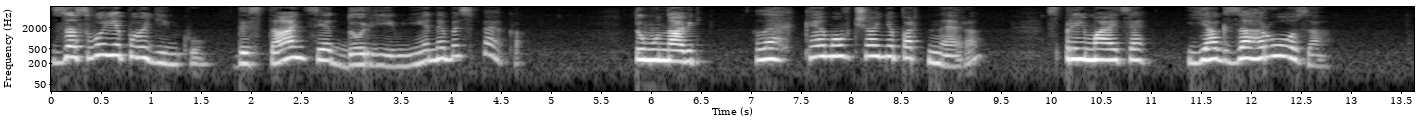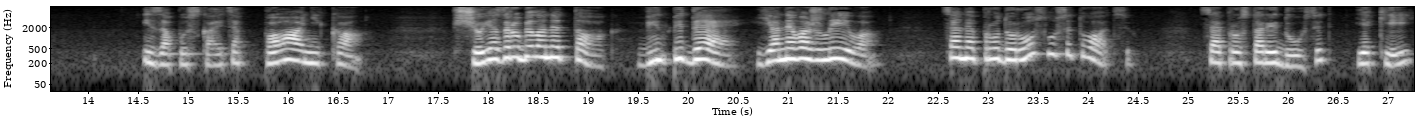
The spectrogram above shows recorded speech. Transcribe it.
засвоює поведінку, дистанція дорівнює небезпека. Тому навіть легке мовчання партнера сприймається як загроза. І запускається паніка. Що я зробила не так? Він піде, я неважлива. Це не про дорослу ситуацію, це про старий досвід, який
